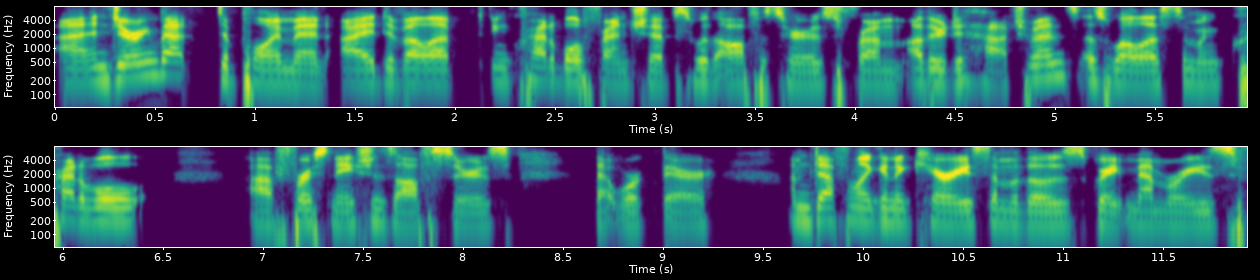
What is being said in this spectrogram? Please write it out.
And during that deployment, I developed incredible friendships with officers from other detachments, as well as some incredible uh, First Nations officers that work there. I'm definitely going to carry some of those great memories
